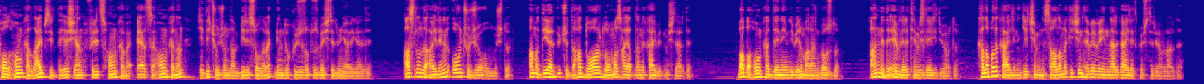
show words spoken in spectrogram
Paul Honka Leipzig'te yaşayan Fritz Honka ve Else Honka'nın 7 çocuğundan birisi olarak 1935'te dünyaya geldi. Aslında ailenin 10 çocuğu olmuştu ama diğer üçü daha doğar doğmaz hayatlarını kaybetmişlerdi. Baba Honka deneyimli bir marangozdu. Anne de evlere temizliğe gidiyordu. Kalabalık ailenin geçimini sağlamak için ebeveynler gayret gösteriyorlardı.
